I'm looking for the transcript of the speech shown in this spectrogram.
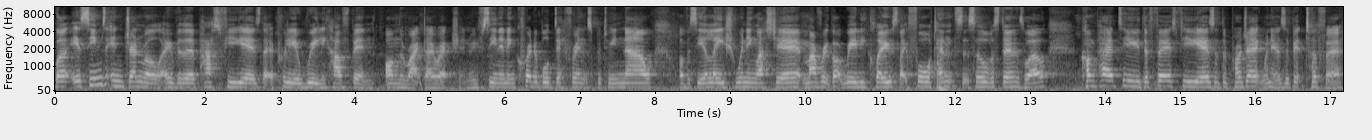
Well, it seems in general over the past few years that Aprilia really have been on the right direction. We've seen an incredible difference between now, obviously Aleix winning last year, Maverick got really close, like four tenths at Silverstone as well, compared to the first few years of the project when it was a bit tougher.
